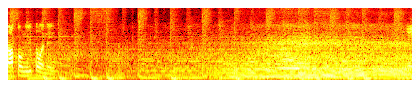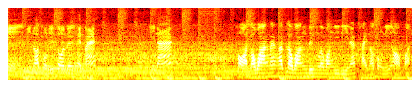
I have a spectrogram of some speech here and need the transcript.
น็อตตรงนี้ตัวหนึ่งนี่มีน็อตตรงนี้ตัวหนึ่งเห็นไหมนี่นะถอดระวังนะครับ ระวังดึงระวังดีๆนะไขน็อตตรงนี้ออกก่อน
